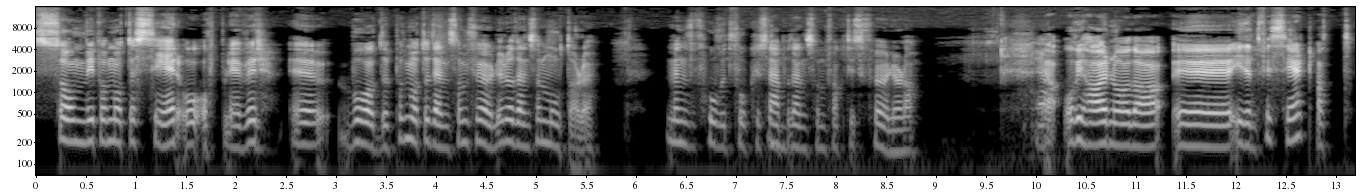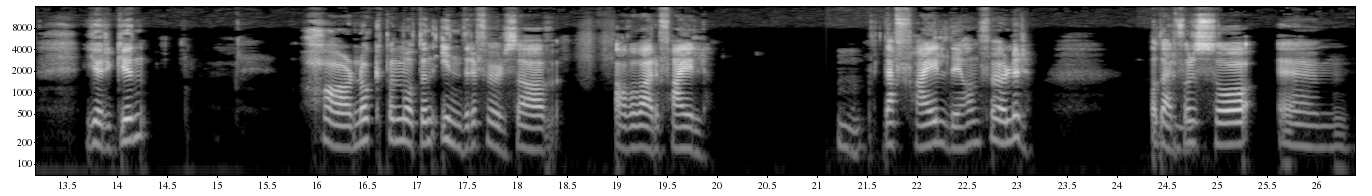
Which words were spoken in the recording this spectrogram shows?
som vi på en måte ser og opplever, eh, både på en måte den som føler og den som mottar det. Men hovedfokuset er på den som faktisk føler, da. Ja. Ja, og vi har nå da uh, identifisert at Jørgen har nok på en måte en indre følelse av, av å være feil. Mm. Det er feil det han føler. Og derfor Mm. så um,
